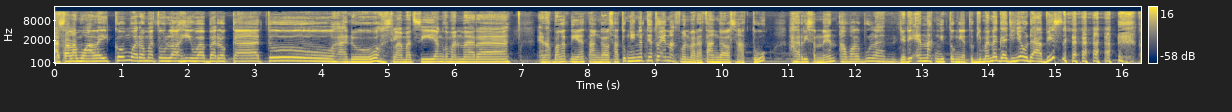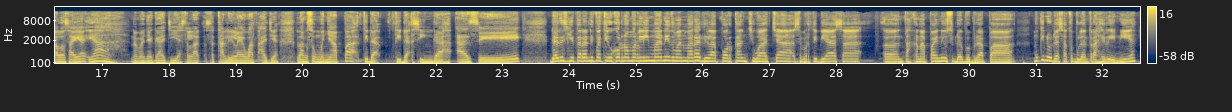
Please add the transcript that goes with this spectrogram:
Assalamualaikum warahmatullahi wabarakatuh. Aduh, selamat siang teman Mara. Enak banget nih ya tanggal 1. Ngingetnya tuh enak teman Mara. Tanggal 1 hari Senin awal bulan. Jadi enak ngitungnya tuh. Gimana gajinya udah habis? Kalau saya ya namanya gaji ya sekali lewat aja. Langsung menyapa tidak tidak singgah asik. Dari sekitaran di Pati Ukur nomor 5 nih teman Mara dilaporkan cuaca seperti biasa eh, entah kenapa ini sudah beberapa mungkin udah satu bulan terakhir ini ya.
